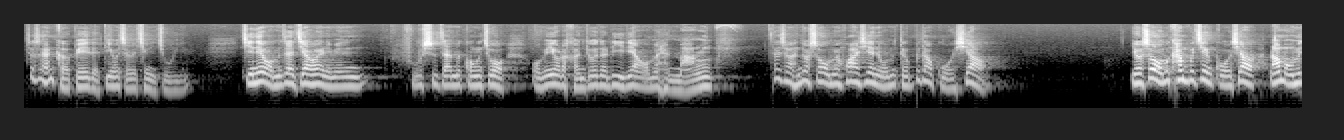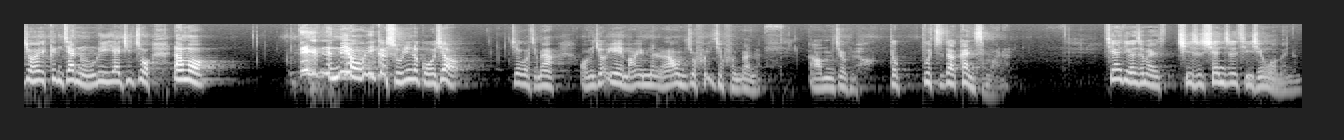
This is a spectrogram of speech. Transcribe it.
这是很可悲的。弟兄姊妹，请你注意，今天我们在教会里面。服侍在那工作，我们用了很多的力量，我们很忙，但是很多时候我们发现我们得不到果效。有时候我们看不见果效，然后我们就会更加努力要去做，那么那个没有一个属灵的果效，结果怎么样？我们就越忙越忙，然后我们就会就混乱了。啊，我们就都不知道干什么了。亲爱的弟兄姊妹，其实先知提醒我们，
